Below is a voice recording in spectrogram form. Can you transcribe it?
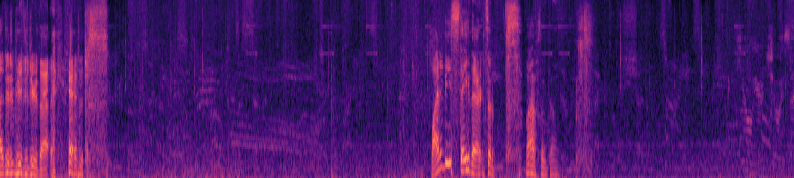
I didn't mean to do that. again. Why did he stay there instead of? Wow, so dumb. Peculiar choice of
